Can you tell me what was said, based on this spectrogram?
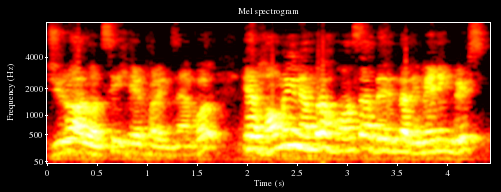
0 or 1. See here for example. Here how many number of ones are there in the remaining bits?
